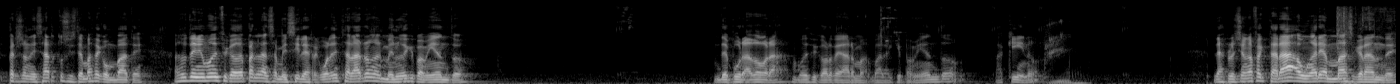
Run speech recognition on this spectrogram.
personalizar tus sistemas de combate. Has obtenido un modificador para lanzamisiles. Recuerda instalarlo en el menú de equipamiento. Depuradora, modificador de arma. Vale, equipamiento. Aquí, ¿no? La explosión afectará a un área más grande.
